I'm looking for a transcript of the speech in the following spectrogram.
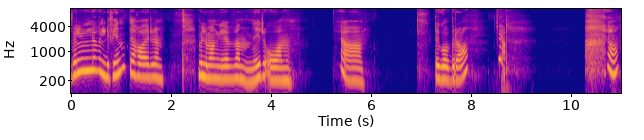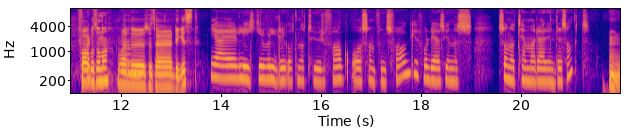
vel veldig fint. Jeg har um, veldig mange venner, og ja Det går bra. Ja. Ja. Fag og sånn, da? Hva er det du syns er diggest? Jeg liker veldig godt naturfag og samfunnsfag, fordi jeg synes sånne temaer er interessant Mm.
